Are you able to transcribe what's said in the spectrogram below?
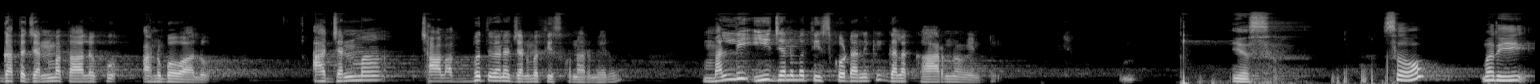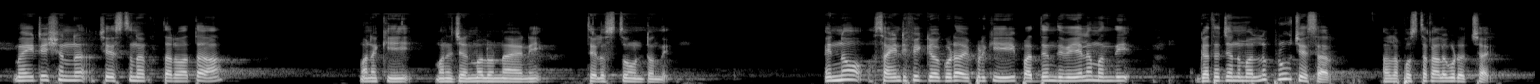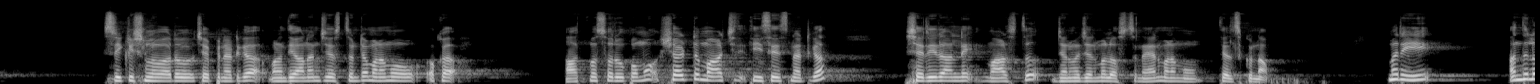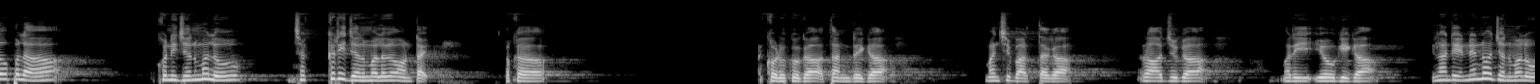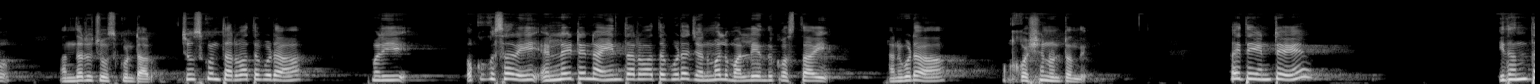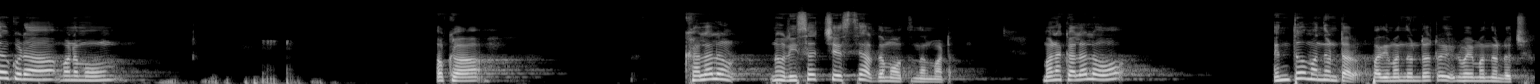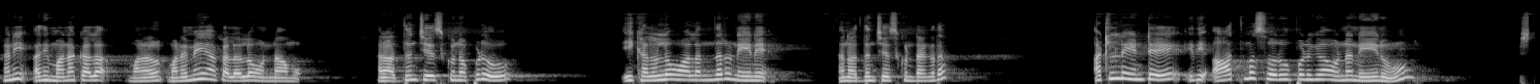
గత జన్మ తాలూకు అనుభవాలు. ఆ జన్మ చాలా అద్భుతమైన జన్మ తీసుకున్నారు మీరు. మళ్ళీ ఈ జన్మ తీసుకోవడానికి గల కారణం ఏంటి? ఎస్ సో మరి మెడిటేషన్ చేస్తున్న తర్వాత మనకి మన జన్మలు ఉన్నాయని తెలుస్తూ ఉంటుంది. ఎన్నో సైంటిఫిక్గా కూడా ఇప్పటికీ పద్దెనిమిది వేల మంది గత జన్మలను ప్రూవ్ చేశారు. అలా పుస్తకాలు కూడా వచ్చాయి. శ్రీకృష్ణుల వారు చెప్పినట్టుగా మనం ధ్యానం చేస్తుంటే మనము ఒక ఆత్మస్వరూపము షర్ట్ మార్చి తీసేసినట్టుగా శరీరాల్ని మారుస్తూ జన్మ జన్మలు వస్తున్నాయని మనము తెలుసుకున్నాం. మరి అందులోపల కొన్ని జన్మలు చక్కటి జన్మలుగా ఉంటాయి. ఒక కొడుకుగా తండ్రిగా మంచి భర్తగా రాజుగా మరి యోగిగా ఇలాంటి ఎన్నెన్నో జన్మలు అందరూ చూసుకుంటారు. చూసుకున్న తర్వాత కూడా మరి ఒక్కొక్కసారి ఎన్లైటెన్ అయిన తర్వాత కూడా జన్మలు మళ్ళీ ఎందుకు వస్తాయి అని కూడా ఒక క్వశ్చన్ ఉంటుంది. అయితే అంటే ఇదంతా కూడా మనము ఒక కళలను రీసెర్చ్ చేస్తే అర్థమవుతుందన్నమాట. మన కళలో ఎంతో మంది ఉంటారు. పది మంది ఉండొచ్చు ఇరవై మంది ఉండొచ్చు. కానీ అది మన కళ మన మనమే ఆ కళలో ఉన్నాము అని అర్థం చేసుకున్నప్పుడు ఈ కళలో వాళ్ళందరూ నేనే అని అర్థం చేసుకుంటాం కదా. అట్లనే అంటే ఇది ఆత్మస్వరూపుడిగా ఉన్న నేను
